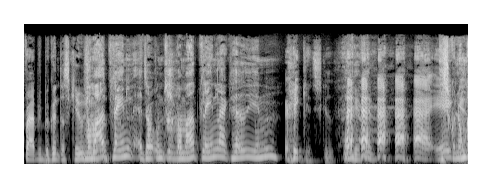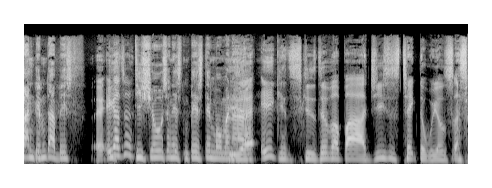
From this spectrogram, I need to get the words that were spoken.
før vi begyndte at skrive Hvor meget, plan, altså, undskyld, hvor meget planlagt havde I inden? Ikke et skid. Okay, fedt. Det er sgu nogle gange dem, der er bedst. Øh, ikke altså? De shows er næsten bedst, dem hvor man har... Ja, ikke en skid. Det var bare, Jesus, take the wheels. Altså,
